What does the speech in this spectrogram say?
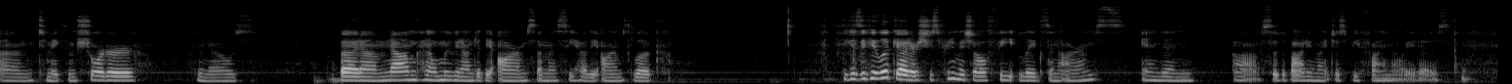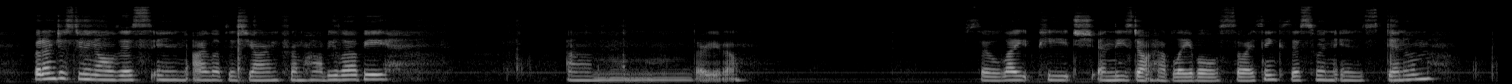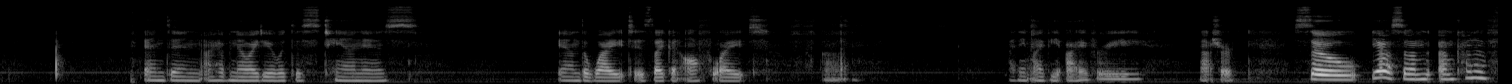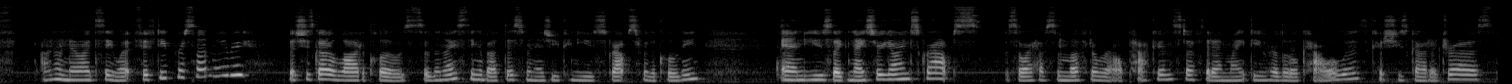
um, to make them shorter. Who knows? But um, now I'm kind of moving on to the arms. I'm going to see how the arms look. Because if you look at her, she's pretty much all feet, legs, and arms. And then, uh, so the body might just be fine the way it is. But I'm just doing all this in I Love This Yarn from Hobby Lobby. Um, there you go. So light peach, and these don't have labels, so I think this one is denim. and then I have no idea what this tan is. And the white is like an off-white. Um, I think might be ivory. Not sure. So, yeah, so I'm, I'm kind of, I don't know, I'd say what, 50% maybe? But she's got a lot of clothes. So the nice thing about this one is you can use scraps for the clothing and use like nicer yarn scraps. So I have some leftover alpaca and stuff that I might do her little cowl with because she's got a dress,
